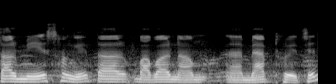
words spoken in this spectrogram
তার মেয়ের সঙ্গে তার বাবার নাম ম্যাপড হয়েছেন।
